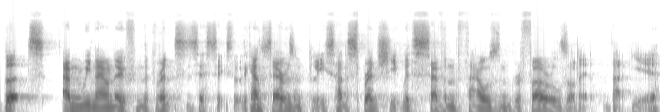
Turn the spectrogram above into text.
But and we now know from the prevent statistics that the counterterrorism police had a spreadsheet with seven thousand referrals on it that year,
